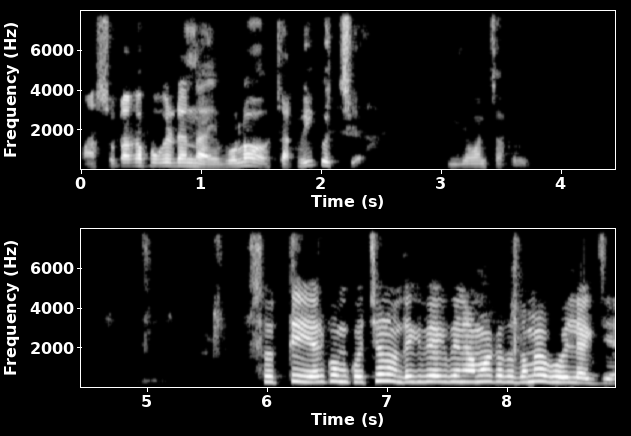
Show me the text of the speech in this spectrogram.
পাঁচশো টাকা পকেটে নাই বলো চাকরি করছে? কি যেমন চাকরি। সত্যি এরকম করছে না দেখবি একদিন আমাকে তো দমে ভয় লাগছে।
